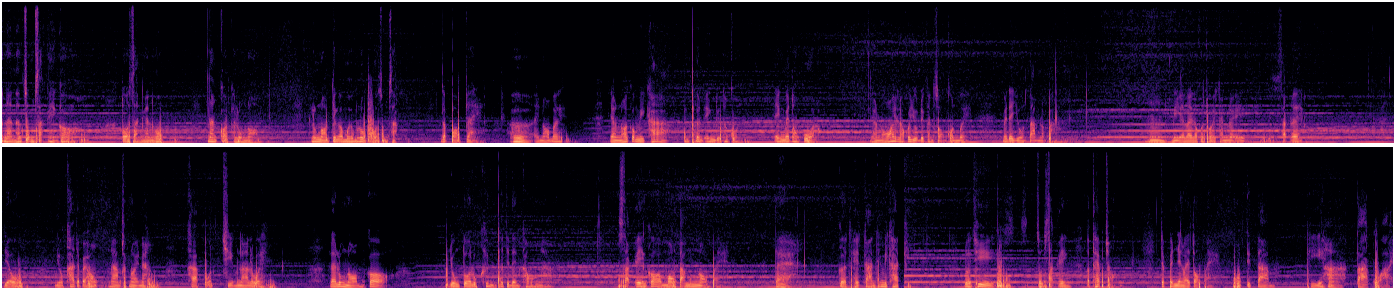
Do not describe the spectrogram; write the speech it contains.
ขณะนั้นสมศักดิ์เองก็ ตัวสั่นงันงกนั่งกอดกับลุงหนอม ลุงหนอมจึงเอามือมาลูบหัวสมศักดิ์และปลอบใจ เออ ไอ้หนอมเอ้ยอย่างน้อยก็มีค่าเป็นเพื่อนเองอยู่ทั้งคน เองไม่ต้องกลัวหรอกอย่างน้อยเราก็อยู่ด้วยกันสองคนเว้ยไม่ได้อยู่ตามลำพัง อืม มีอะไรเราก็ช่วยกันเลยไอ้สักดิ์เลย เดี๋ยว เดี๋ยวข้าจะไปห้องน้ำสักหน่อยนะ ข้าปวดฉี่มานานแล้วเว้ย และลุงหนอมก็พยุงตัวลุกขึ้นเพื่อจะเดินเข้าห้องน้ำศักเองก็มองตามลุงหนอมไป แต่เกิดเหตุการณ์ที่ไม่คาดคิด โดยที่สมศักดิ์เองก็แทบช็อก จะเป็นอย่างไรต่อไป โปรดติดตาม ผีหาตาควาย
